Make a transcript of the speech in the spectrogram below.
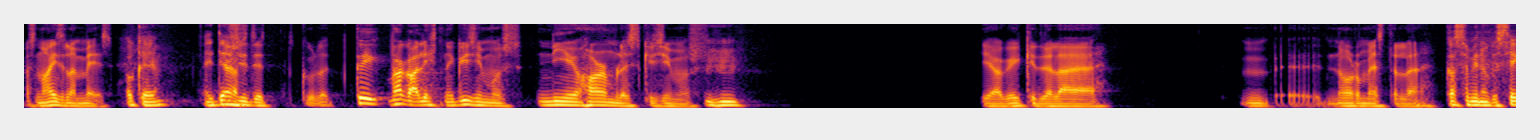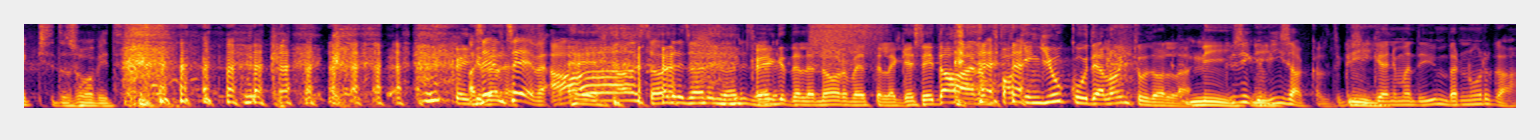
kas naisel on mees? okei okay., ei tea. küsid, et kuule, kõik väga lihtne küsimus, nii harmless küsimus mm. -hmm ja kõikidele mm, noormeestele. kas sa minuga seksida soovid aga see on see või? Sorry, sorry, sorry. kõikidele noormeestele, kes ei taha enam fucking jukud ja lontud olla. küsige nii. viisakalt, küsige nii. niimoodi ümber nurga.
